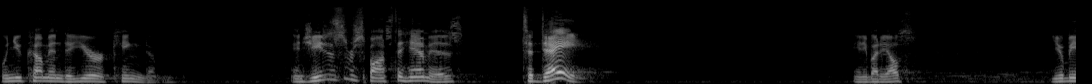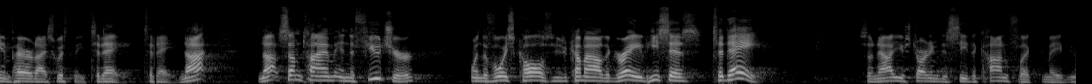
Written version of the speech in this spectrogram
when you come into your kingdom. And Jesus' response to him is, Today. Anybody else? You'll be in paradise with me today. Today. Not, not sometime in the future when the voice calls you to come out of the grave. He says, today. So now you're starting to see the conflict maybe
